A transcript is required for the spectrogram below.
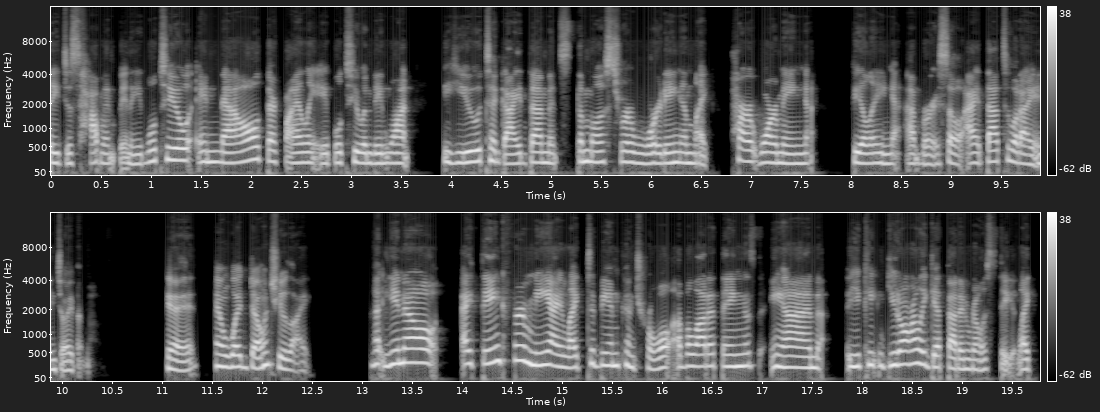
they just haven't been able to. And now they're finally able to and they want you to guide them. It's the most rewarding and like heartwarming feeling ever. So I that's what I enjoy the most. Good. And what don't you like? You know, I think for me, I like to be in control of a lot of things, and you can you don't really get that in real estate. Like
